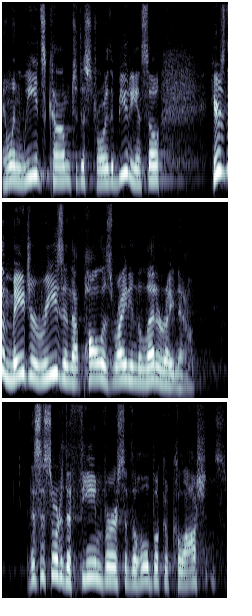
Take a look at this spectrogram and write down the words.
and when weeds come to destroy the beauty. And so Here's the major reason that Paul is writing the letter right now. This is sort of the theme verse of the whole book of Colossians.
